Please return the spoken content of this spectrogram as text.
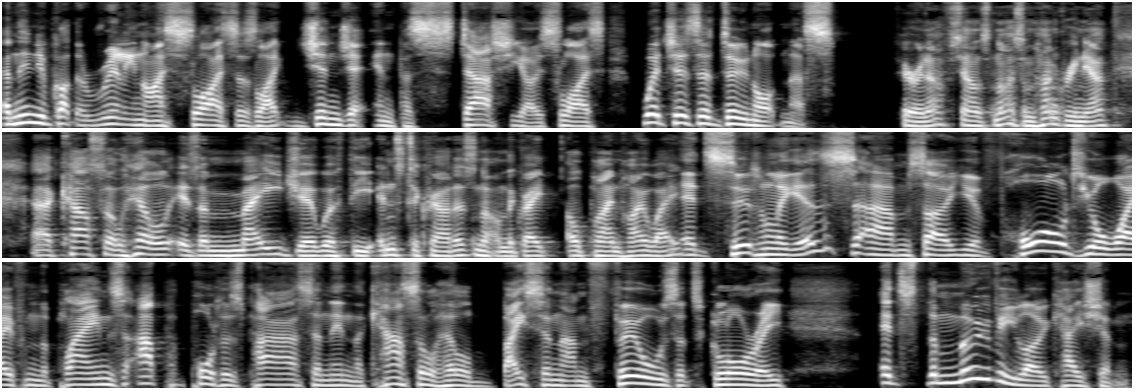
And then you've got the really nice slices like ginger and pistachio slice, which is a do not miss. Fair enough. Sounds nice. I'm hungry now. Uh, Castle Hill is a major with the Instacrowd, isn't it, on the Great Alpine Highway? It certainly is. Um, so you've hauled your way from the plains up Porter's Pass, and then the Castle Hill Basin unfurls its glory it's the movie location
